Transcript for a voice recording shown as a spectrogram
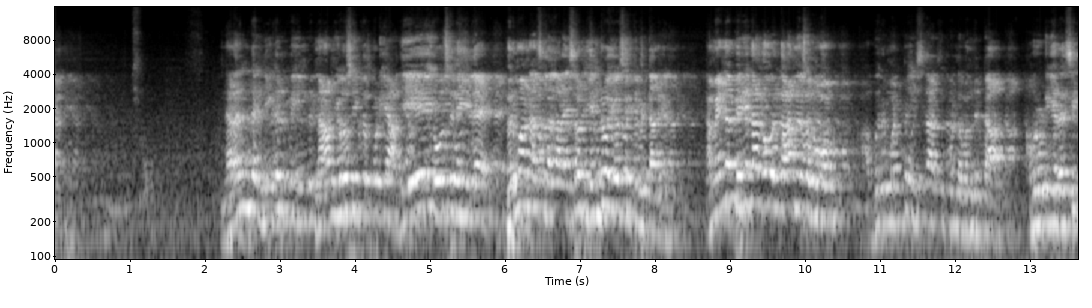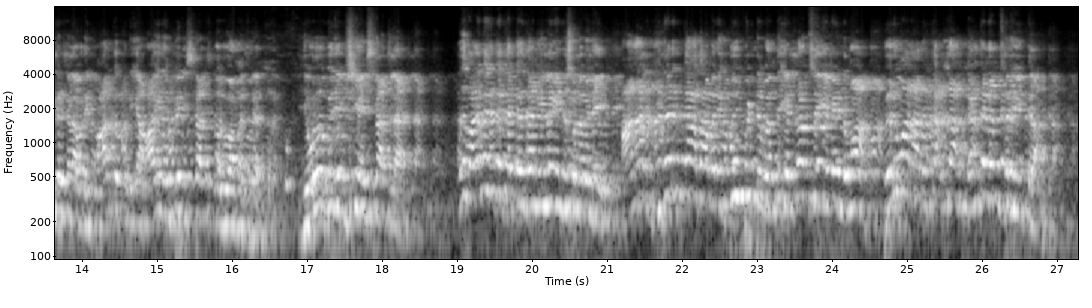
நடந்த நிகழ்வு என்று நாம் யோசிக்கக்கூடிய அதே யோசனையில பெருமானா ஸல்லல்லாஹு அலைஹி என்றோ யோசித்து விட்டார்கள். நம்ம என்ன பெரிதாக ஒரு காரணம் சொல்லுவோம்? அவர் மட்டும் இஸ்லாத்துக்குள்ள வந்துட்டா அவருடைய ரசிகர்கள் அவரை பார்க்கக்கூடிய ஆயிரம் பேர் இஸ்லாத்துக்கு வருவாங்க சார் இது எவ்வளவு பெரிய விஷயம் இஸ்லாத்துல? அது வரவேற்கத்தக்கதுதான் இல்லை என்று சொல்லவில்லை. ஆனால் இதற்காக அவரை கூப்பிட்டு வந்து எல்லாம் செய்ய வேண்டுமா? பெருமானாருக்கு அல்லாஹ் கண்டனம் தெரிவிக்கிறார்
